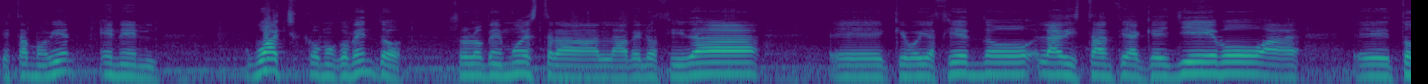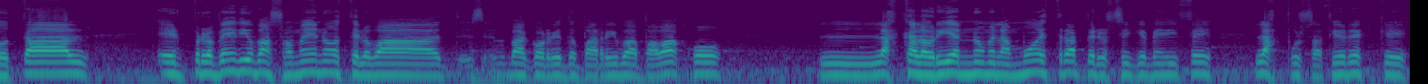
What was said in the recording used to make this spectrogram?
que está muy bien. En el watch, como comento, solo me muestra la velocidad eh, que voy haciendo, la distancia que llevo, eh, total, el promedio más o menos te lo va, va corriendo para arriba, para abajo. Las calorías no me las muestra, pero sí que me dice las pulsaciones que,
